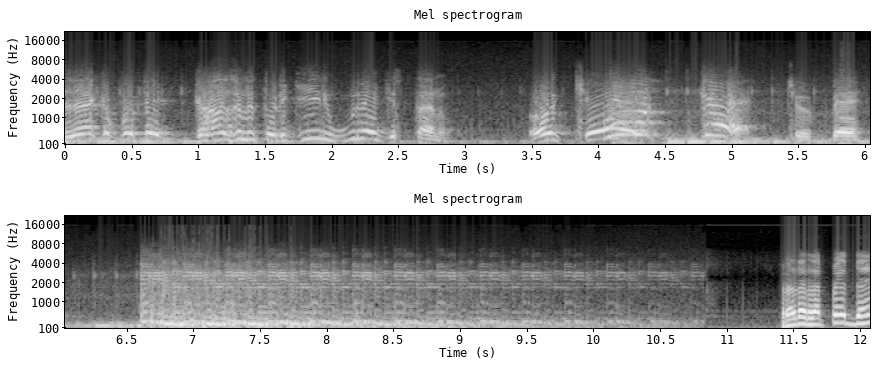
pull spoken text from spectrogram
లేకపోతే గాజులు తొడిగి ఊరేగిస్తాను. ఓకే? ఓకే. చుబ్బే. రెడ రెప్పేద్దే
